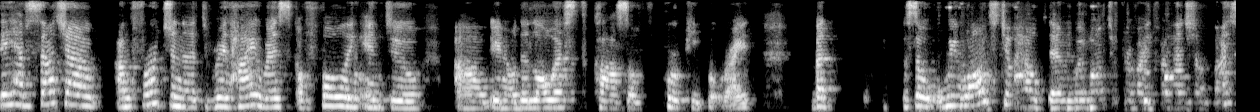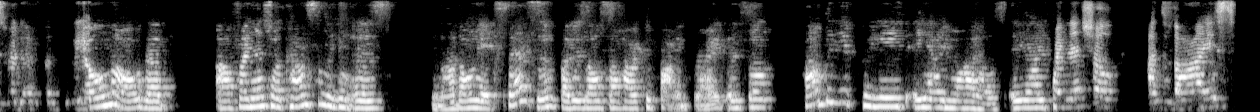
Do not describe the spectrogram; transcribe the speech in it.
they have such a unfortunate high risk of falling into, uh, you know, the lowest class of poor people, right? But so we want to help them. We want to provide financial advice for them. But we all know that uh, financial counseling is not only expensive, but it's also hard to find, right? And so, how do you create AI models, AI financial advice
